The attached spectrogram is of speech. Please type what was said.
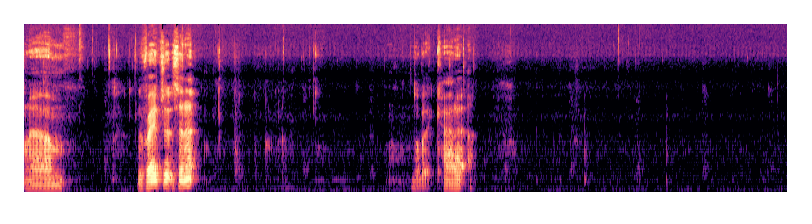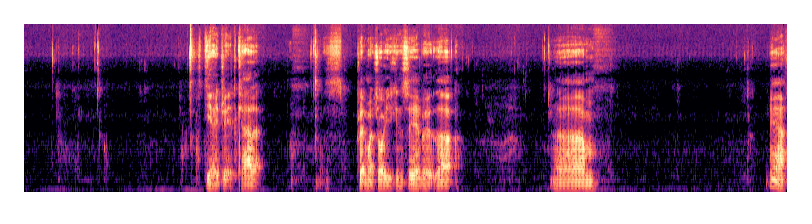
Um, the veg that's in it. A little bit of carrot. It's dehydrated carrot. That's pretty much all you can say about that. Um, yeah.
